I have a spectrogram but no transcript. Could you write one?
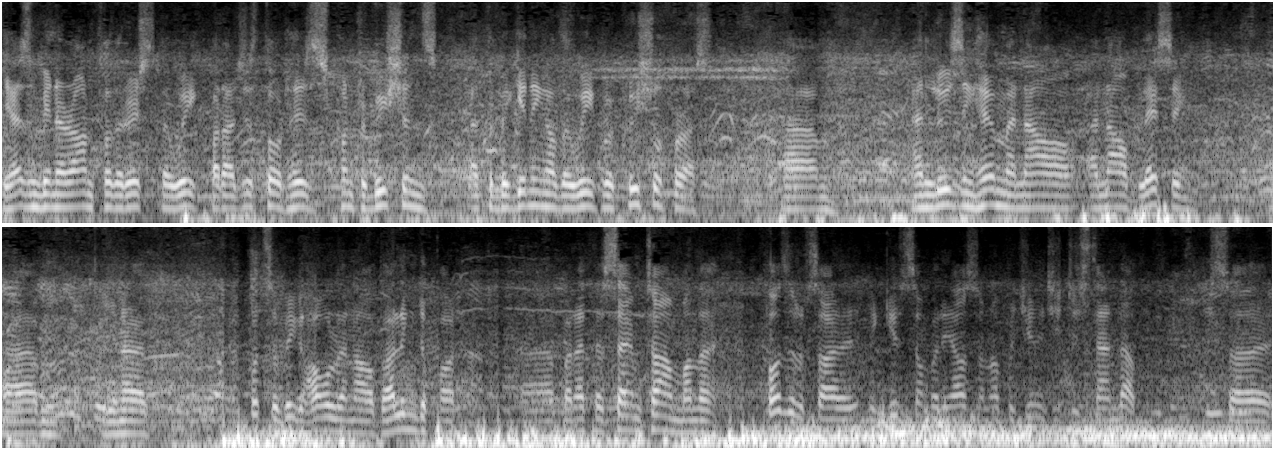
he hasn't been around for the rest of the week, but I just thought his contributions at the beginning of the week were crucial for us. Um, and losing him and now and now blessing, um, you know, puts a big hole in our bowling department. Uh, but at the same time, on the positive side, it gives somebody else an opportunity to stand up. So,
